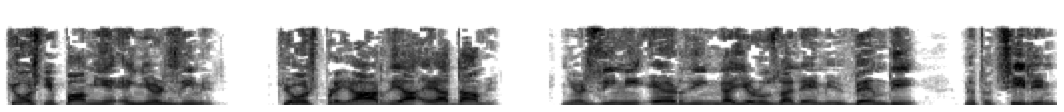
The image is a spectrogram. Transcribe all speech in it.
Kjo është një pamje e njerëzimit. Kjo është prejardhja e Adamit. Njerëzimi erdhi nga Jeruzalemi, vendi në të cilin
